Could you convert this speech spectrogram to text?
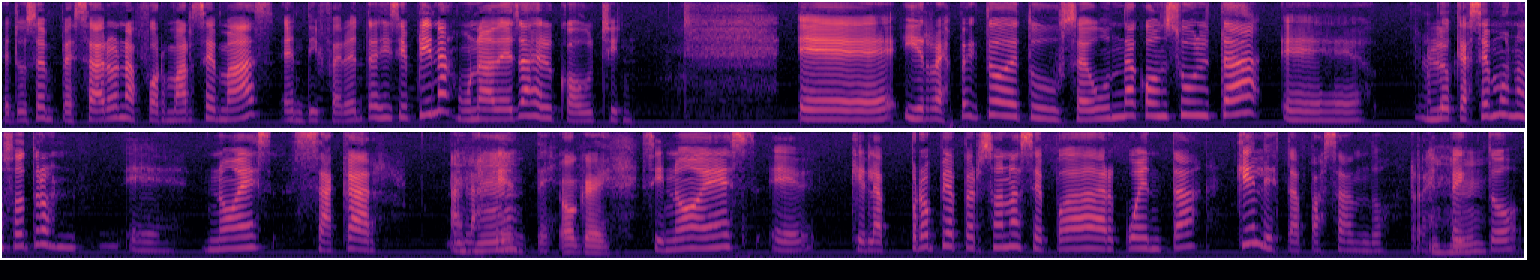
Entonces empezaron a formarse más en diferentes disciplinas, una de ellas el coaching. Eh, y respecto de tu segunda consulta, eh, lo que hacemos nosotros eh, no es sacar a la gente, Ok. sino es eh, que la propia persona se pueda dar cuenta qué le está pasando respecto,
